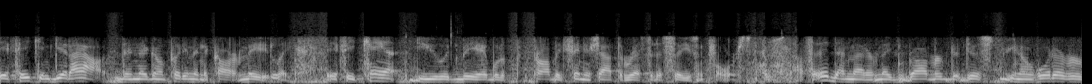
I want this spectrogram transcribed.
If he can get out, then they're going to put him in the car immediately. If he can't, you would be able to probably finish out the rest of the season for us. I said, it doesn't matter to me, Robert. Just, you know, whatever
